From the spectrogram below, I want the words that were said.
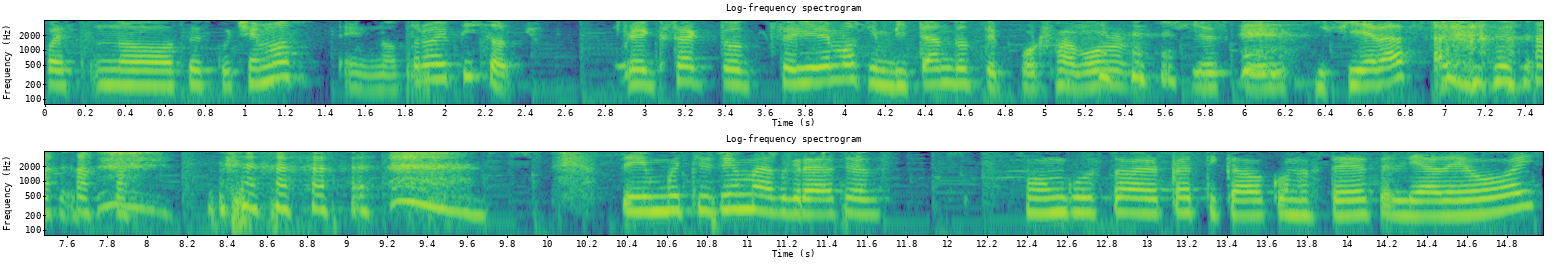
pues nos escuchemos en otro episodio. Exacto, seguiremos invitándote, por favor, si es que quisieras. Sí, muchísimas gracias. Fue un gusto haber platicado con ustedes el día de hoy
